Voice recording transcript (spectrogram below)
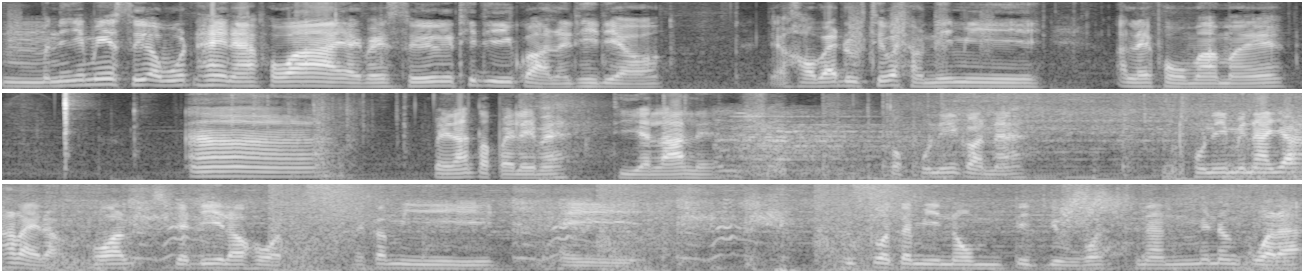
อืมอันนี้ยังไม่ได้ซื้ออาวุธให้นะ เพราะว่าอยากไปซื้อที่ดีกว่าเลยทีเดียว เดี๋ยวขอแวะดูที่ว่าแถวนี้มีอะไรโผล่มาไหมอ่า ไปร้านต่อไปเลยไหมทีละร้านเลยจบพวกนี้ก่อนนะ พวกนี้ไม่น่ายากเท่าไหร่หรอกเพราะว่าเชดดี้เราโหด แล้วก็มีไอ้ทุกตัวจะมีนมติดอยู่เพราะฉะนั้นไม่ต้องกลัวละ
